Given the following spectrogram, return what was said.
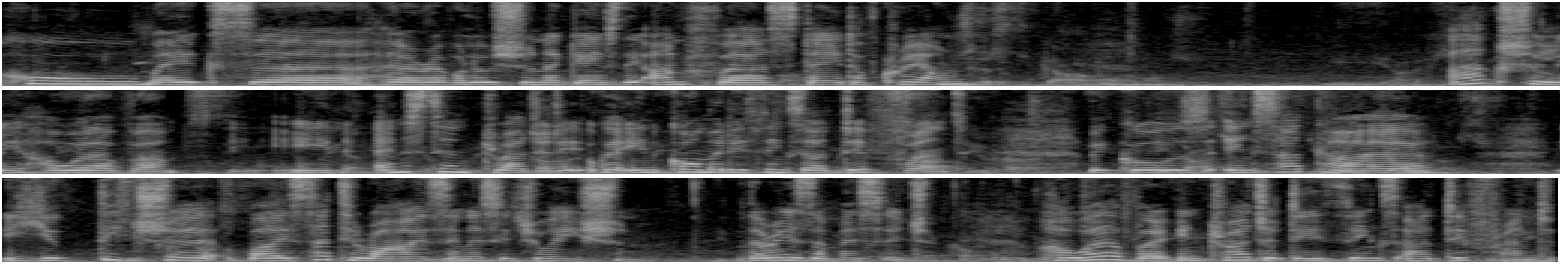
who makes uh, her revolution against the unfair state of Creon. Actually, however, in ancient tragedy, okay, in comedy things are different because in satire you teach by satirizing a situation. There is a message. However, in tragedy things are different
